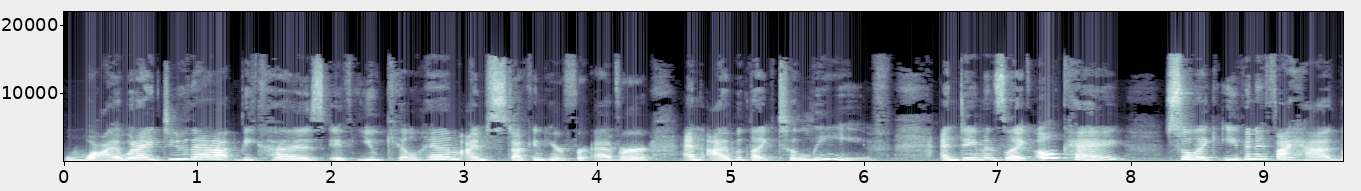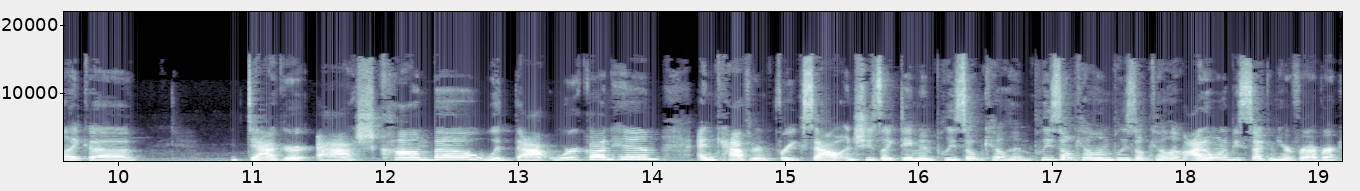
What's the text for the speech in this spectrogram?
why would I do that? Because if you kill him, I'm stuck in here forever and I would like to leave. And Damon's like, okay. So like, even if I had like a dagger ash combo, would that work on him? And Katherine freaks out and she's like, Damon, please don't kill him. Please don't kill him. Please don't kill him. I don't want to be stuck in here forever.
